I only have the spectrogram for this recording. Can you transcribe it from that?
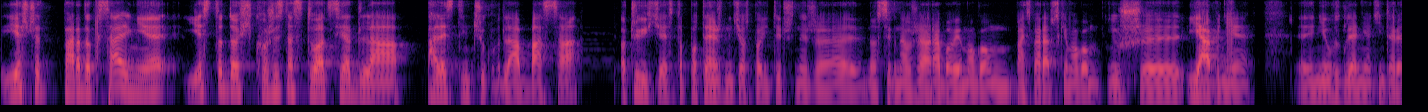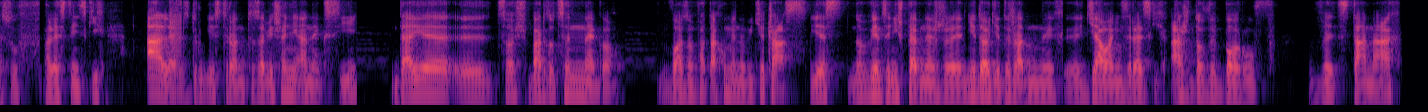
Jeszcze paradoksalnie jest to dość korzystna sytuacja dla Palestyńczyków, dla Abbasa. Oczywiście jest to potężny cios polityczny, że no, sygnał, że Arabowie mogą, państwa arabskie mogą już y, jawnie y, nie uwzględniać interesów palestyńskich, ale z drugiej strony to zawieszenie aneksji daje y, coś bardzo cennego władzom Fatahu, mianowicie czas. Jest no, więcej niż pewne, że nie dojdzie do żadnych działań izraelskich aż do wyborów w Stanach.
